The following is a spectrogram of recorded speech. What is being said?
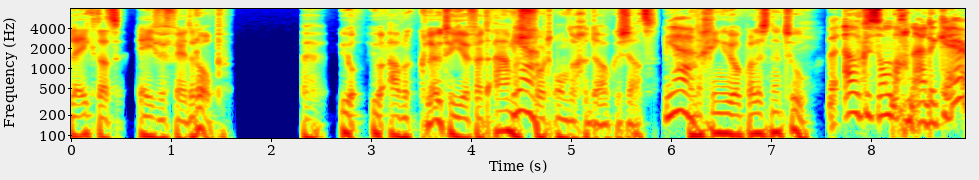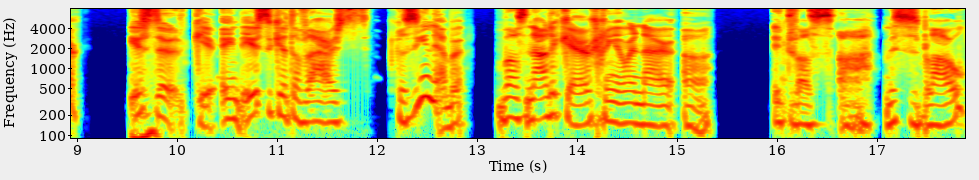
Bleek dat even verderop eh, uw, uw oude kleuterjuf uit Amersfoort ondergedoken zat. En Ja, daar ging u ook wel eens naartoe. elke zondag naar de kerk. Eerste keer, de eerste keer dat we haar gezien hebben, was na de kerk gingen we naar, eh, het was eh, Mrs. Blauw,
